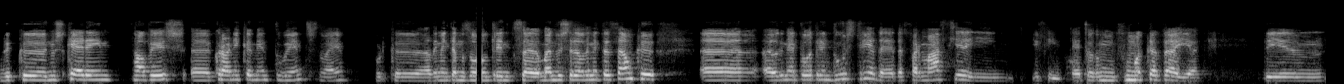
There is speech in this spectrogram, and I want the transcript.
de que nos querem, talvez, uh, cronicamente doentes, não é? Porque alimentamos outra, uma indústria de alimentação que uh, alimenta outra indústria da, da farmácia e enfim, é toda uma cadeia de,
